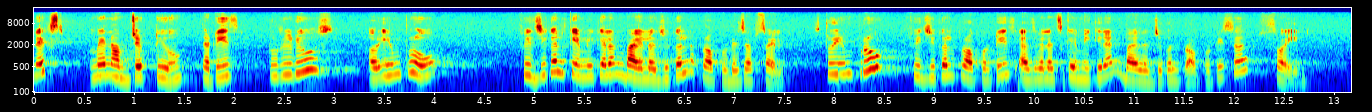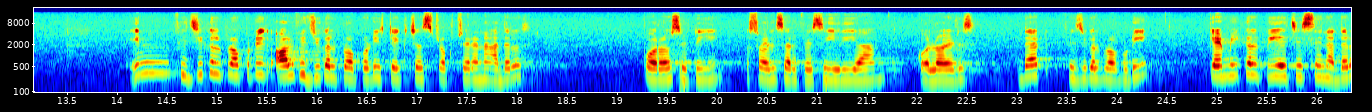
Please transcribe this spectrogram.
Next main objective that is to reduce or improve physical, chemical and biological properties of soil. To improve physical properties as well as chemical and biological properties of soil. In physical properties, all physical properties, texture, structure and other porosity, soil surface area, colloids, that physical property, chemical pHs and other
